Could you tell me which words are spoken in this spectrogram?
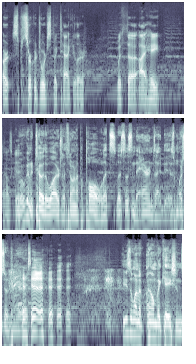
our S- Circle George spectacular, with uh, I hate. That was good. We're going to toe the waters with throwing up a poll. Let's let's listen to Aaron's ideas more so than yours. He's the one on vacation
